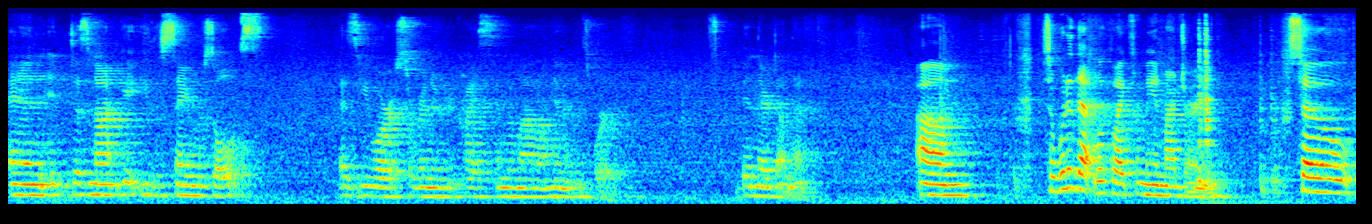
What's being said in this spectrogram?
And it does not get you the same results as you are surrendering to Christ and relying on Him and His Word. Been there, done that. Um, so, what did that look like for me in my journey? So,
